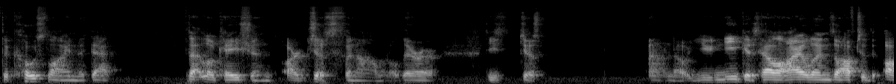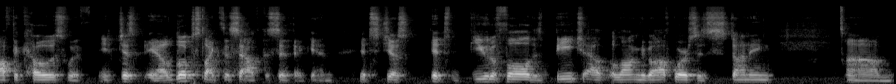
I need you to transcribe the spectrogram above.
the coastline at that, that location are just phenomenal. There are these just I don't know, unique as hell islands off to the, off the coast with it just you know looks like the South Pacific and it's just it's beautiful. This beach out along the golf course is stunning. Um,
